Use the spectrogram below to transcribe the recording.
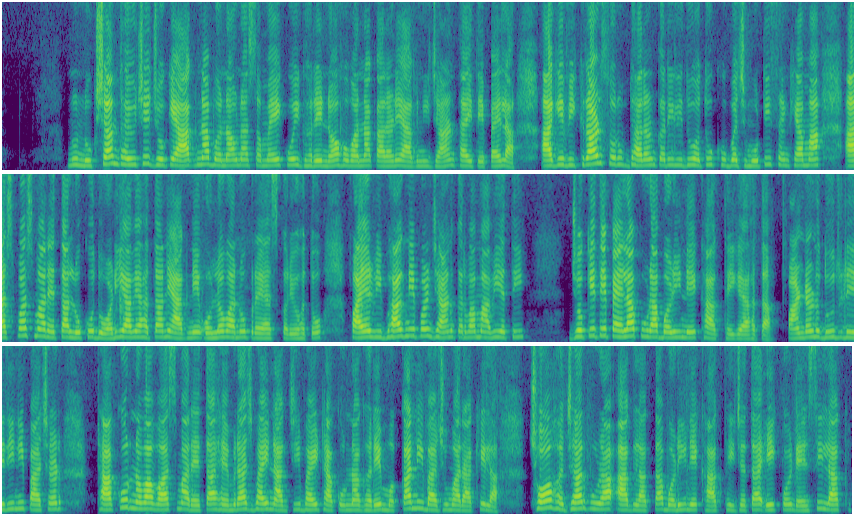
નું નુકસાન થયું છે. જો કે આગના બનાવના સમયે કોઈ ઘરે ન હોવાના કારણે આગની જાણ થાય તે પહેલા આગે વિકરાળ સ્વરૂપ ધારણ કરી લીધું હતું. ખૂબ જ મોટી સંખ્યામાં આસપાસમાં રહેતા લોકો દોડી આવ્યા હતા અને આગને ઓલવવાનો પ્રયાસ કર્યો હતો. ફાયર વિભાગને પણ જાણ કરવામાં આવી હતી. જો કે તે પહેલા પૂળા બળીને ખાક થઈ ગયા હતા. પાંડણ દૂધ ડેરીની પાછળ ઠાકોર નવાવાસમાં રહેતા હેમરાજભાઈ નાગજીભાઈ ઠાકોરના ઘરે મકાનની બાજુમાં રાખેલા છ હજાર પૂળા આગ લાગતા બળીને ખાક થઈ જતા એક પોઈન્ટ એંસી લાખ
